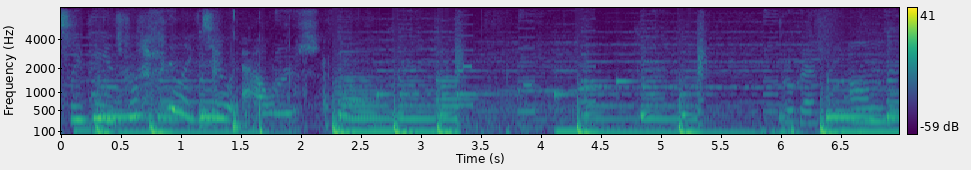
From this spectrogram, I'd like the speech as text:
Sleeping it's be like two hours. Okay. Um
